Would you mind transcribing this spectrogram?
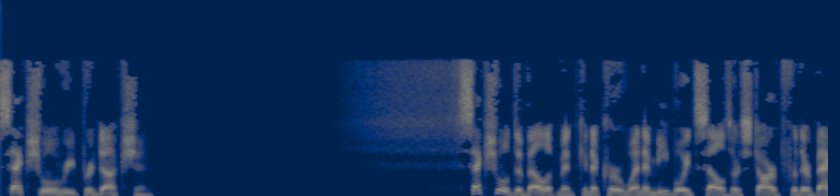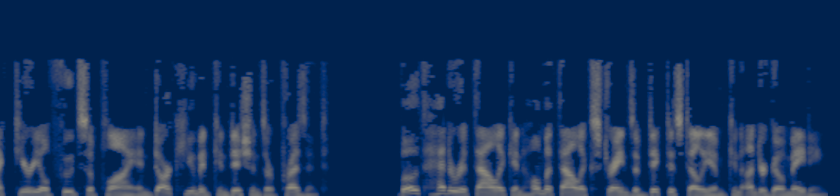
Sexual reproduction Sexual development can occur when amoeboid cells are starved for their bacterial food supply and dark humid conditions are present. Both heterothallic and homothallic strains of Dictyostelium can undergo mating.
